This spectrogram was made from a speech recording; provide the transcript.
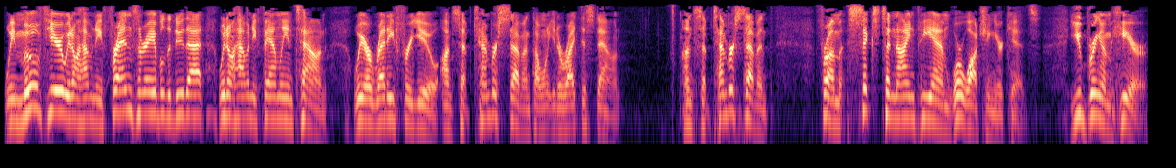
We moved here. We don't have any friends that are able to do that. We don't have any family in town. We are ready for you. On September 7th, I want you to write this down. On September 7th, from 6 to 9 p.m., we're watching your kids. You bring them here.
